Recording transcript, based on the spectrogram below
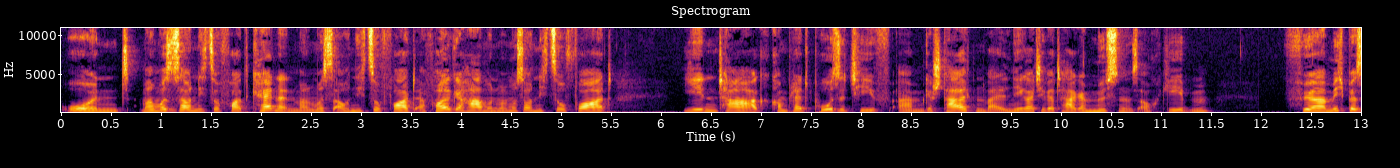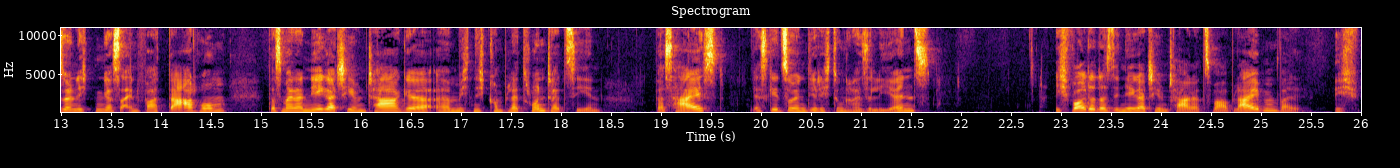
Und man muss es auch nicht sofort kennen, man muss auch nicht sofort Erfolge haben und man muss auch nicht sofort jeden Tag komplett positiv ähm, gestalten, weil negative Tage müssen es auch geben. Für mich persönlich ging es einfach darum, dass meine negativen Tage äh, mich nicht komplett runterziehen. Das heißt, es geht so in die Richtung Resilienz. Ich wollte, dass die negativen Tage zwar bleiben, weil ich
